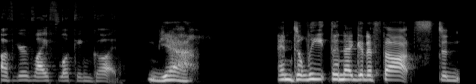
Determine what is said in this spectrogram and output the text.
of your life looking good. Yeah. And delete the negative thoughts, to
